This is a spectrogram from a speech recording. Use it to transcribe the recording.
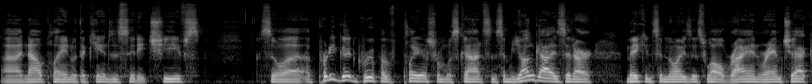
uh, now playing with the Kansas City Chiefs. So uh, a pretty good group of players from Wisconsin. Some young guys that are making some noise as well. Ryan Ramczyk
